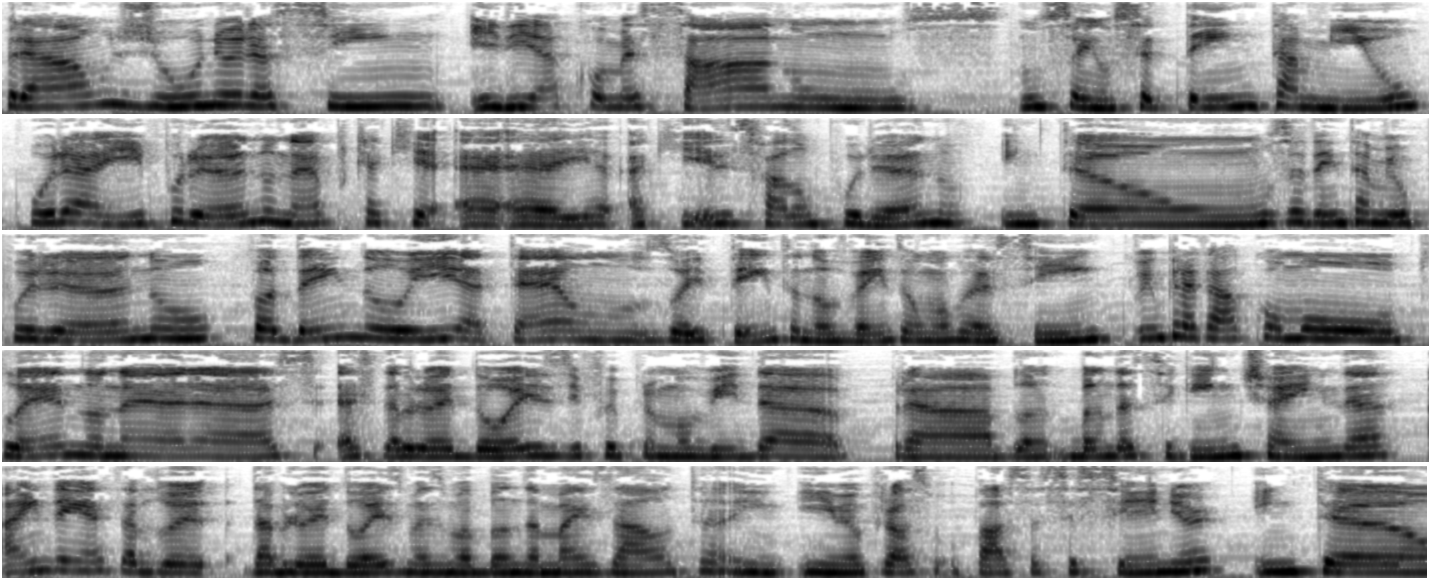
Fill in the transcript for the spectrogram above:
para um júnior, assim, iria começar nos, não sei, uns 70 mil por aí, por ano, né? Porque aqui, é, é, aqui eles falam por ano. Então, então, uns 70 mil por ano, podendo ir até uns 80, 90, alguma coisa assim. Vim pra cá como pleno, né? Era SWE2 e fui promovida pra banda seguinte ainda. Ainda em SWE2, mas uma banda mais alta. E, e meu próximo passo é ser senior. Então,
